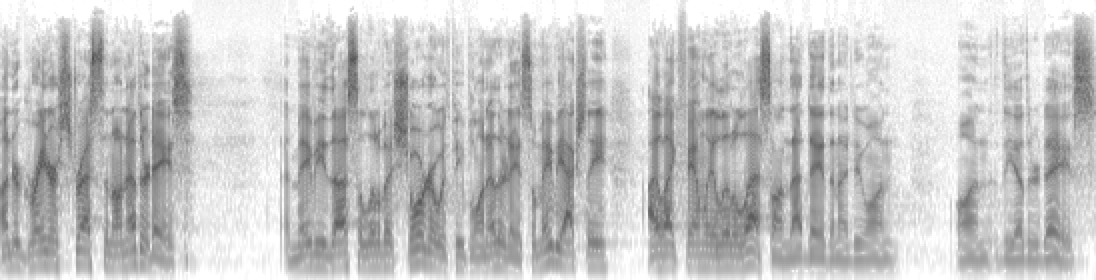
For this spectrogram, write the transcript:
under greater stress than on other days, and maybe thus a little bit shorter with people on other days. So maybe actually I like family a little less on that day than I do on, on the other days.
